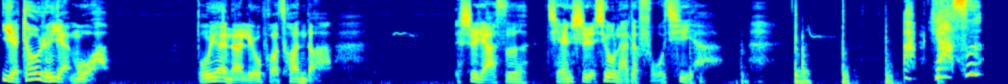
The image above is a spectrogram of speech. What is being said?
也招人眼目啊！不怨那刘婆撺的。是雅思前世修来的福气呀！啊，雅思，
